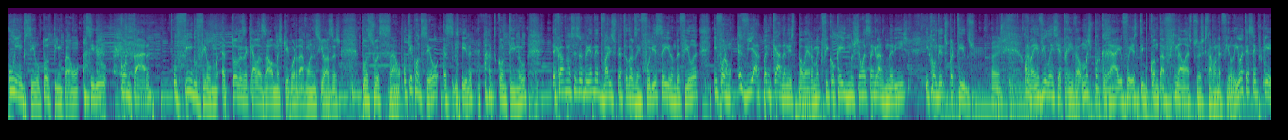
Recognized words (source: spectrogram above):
O imbecil, todo pimpão, decidiu contar o fim do filme a todas aquelas almas que aguardavam ansiosas pela sua sessão. O que aconteceu a seguir, ato contínuo, acaba por não ser surpreendente. Vários espectadores em fúria saíram da fila e foram aviar pancada neste Palerma que ficou caído no chão a sangrar do nariz e com dedos partidos. Ora bem, a violência é terrível, mas por que raio foi este tipo de contar final às pessoas que estavam na fila? E eu até sei porquê.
